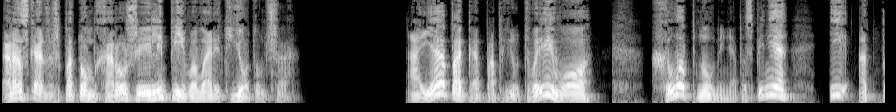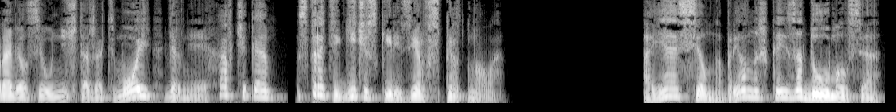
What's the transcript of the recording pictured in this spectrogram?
Расскажешь потом, хорошее ли пиво варит Йотунша. А я пока попью твоего. Хлопнул меня по спине и отправился уничтожать мой, вернее, Хавчика, стратегический резерв спиртного. А я сел на бревнышко и задумался,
